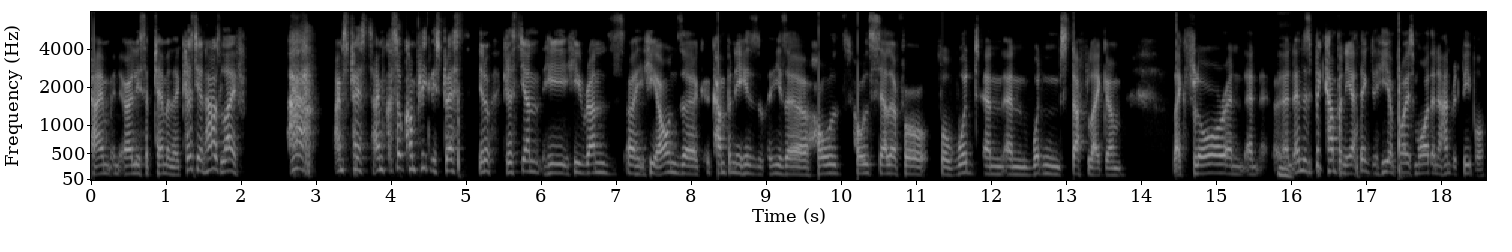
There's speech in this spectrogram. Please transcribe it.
time in early September like Christian how's life ah I'm stressed. I'm so completely stressed. You know, Christian, he he runs, uh, he owns a company. He's he's a whole wholesaler for for wood and and wooden stuff like um like floor and and mm. and, and it's a big company. I think he employs more than hundred people.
